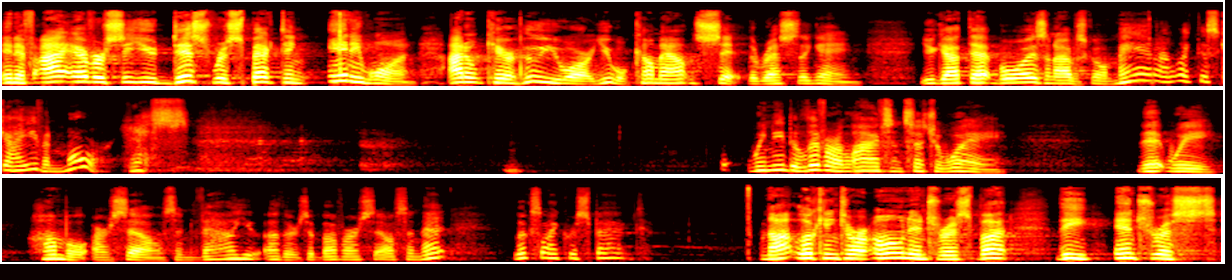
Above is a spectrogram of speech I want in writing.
And if I ever see you disrespecting anyone, I don't care who you are, you will come out and sit the rest of the game. You got that, boys? And I was going, Man, I like this guy even more. Yes. We need to live our lives in such a way that we humble ourselves and value others above ourselves. And that looks like respect. Not looking to our own interests, but the interests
